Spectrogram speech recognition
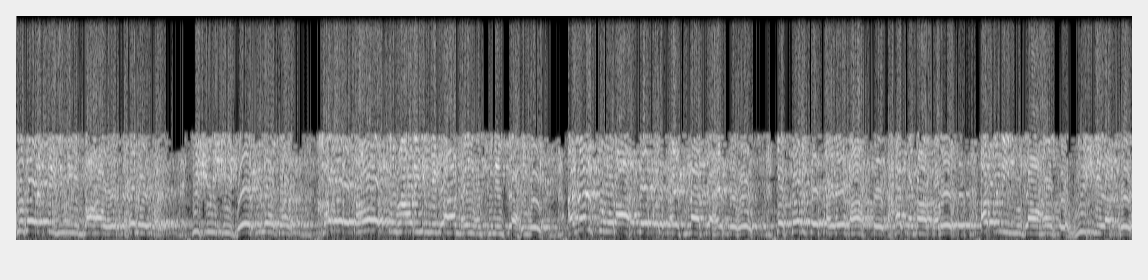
گزرتی ہوئی ماں اور بہنوں پر، کسی کی بیٹیوں پر خبردار تمہاری نگاہ نہیں اٹھنی چاہیے۔ اگر تم راستے پر بیٹھنا چاہتے ہو، تو سب سے پہلے راستے حق ادا کرو، اپنی نگاہوں کو نیچے رکھو۔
